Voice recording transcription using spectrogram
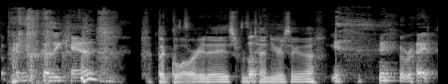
because he can. The glory days from ten years ago. right.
